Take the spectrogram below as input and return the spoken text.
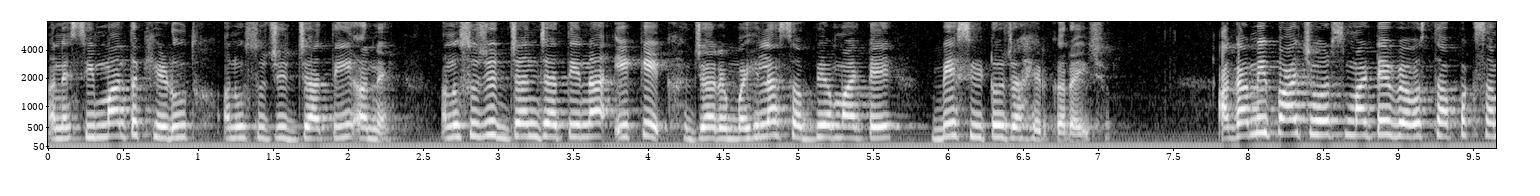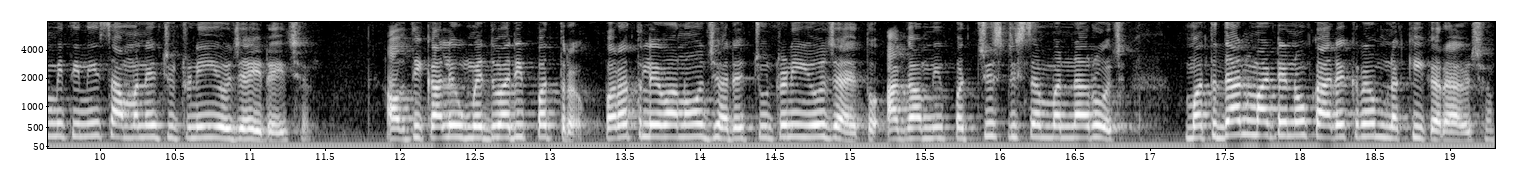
અને સીમાંત ખેડૂત, અનુસૂચિત જાતિ અને અનુસૂચિત જનજાતિના એક એક જ્યારે મહિલા સભ્ય માટે બે સીટો જાહેર કરાઈ છે. આગામી પાંચ વર્ષ માટે વ્યવસ્થાપક સમિતિની સામાન્ય ચૂંટણી યોજાઈ રહી છે. આવતીકાલે ઉમેદવારી પત્ર પરત લેવાનો જ્યારે ચૂંટણી યોજાય તો આગામી પચીસ ડિસેમ્બરના રોજ મતદાન માટેનો કાર્યક્રમ નક્કી કરાયો છે.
